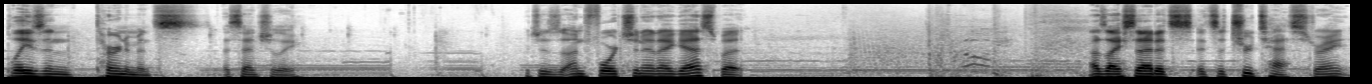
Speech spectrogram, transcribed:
plays in tournaments, essentially. Which is unfortunate, I guess, but as I said, it's it's a true test, right?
